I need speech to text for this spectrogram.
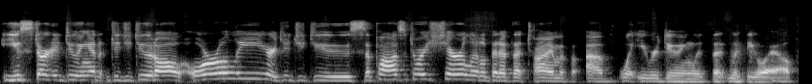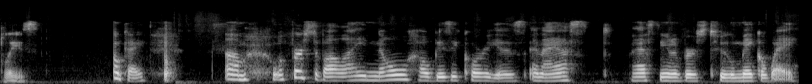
You started doing it. Did you do it all orally, or did you do suppository? Share a little bit of that time of, of what you were doing with the with the oil, please. Okay. Um, well, first of all, I know how busy Corey is, and I asked I asked the universe to make a way.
